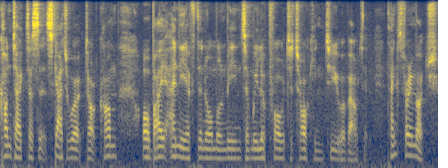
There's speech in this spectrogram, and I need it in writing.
contact us at scatterwork.com or by any of the normal means and we look forward to talking to you about it. Thanks very much.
